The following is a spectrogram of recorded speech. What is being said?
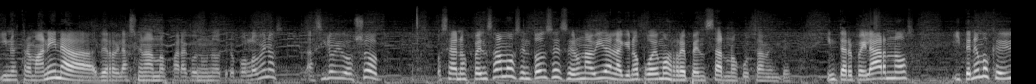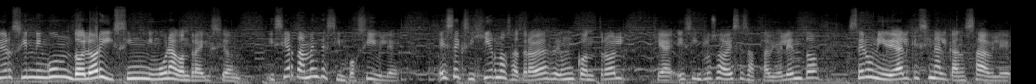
y nuestra manera de relacionarnos para con un otro. Por lo menos así lo vivo yo. O sea, nos pensamos entonces en una vida en la que no podemos repensarnos justamente, interpelarnos y tenemos que vivir sin ningún dolor y sin ninguna contradicción. Y ciertamente es imposible. Es exigirnos a través de un control que es incluso a veces hasta violento, ser un ideal que es inalcanzable.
